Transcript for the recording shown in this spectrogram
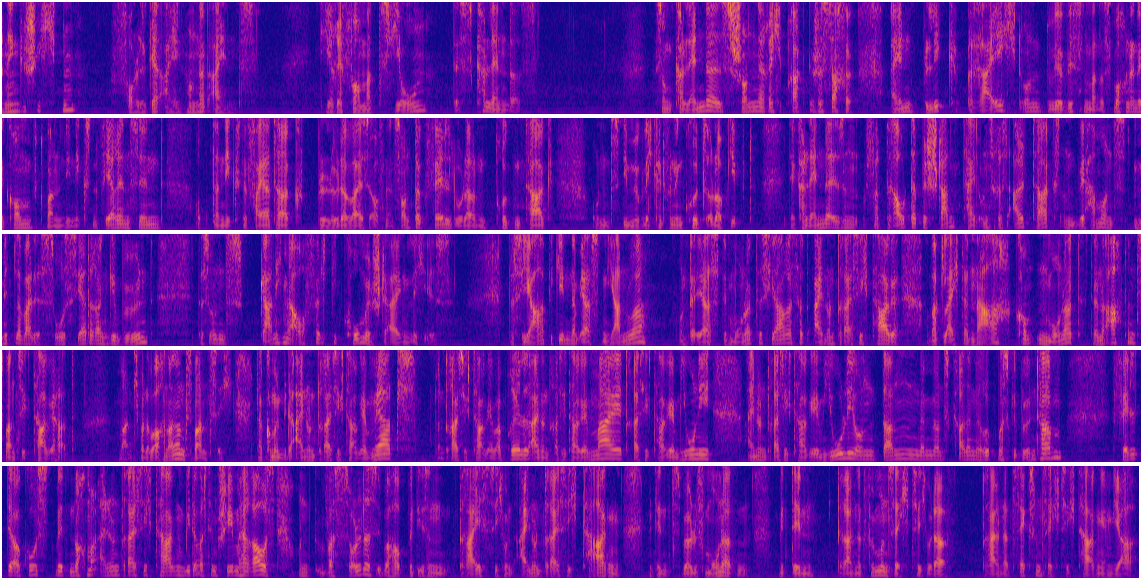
Sternengeschichten Folge 101 Die Reformation des Kalenders So ein Kalender ist schon eine recht praktische Sache. Ein Blick reicht und wir wissen, wann das Wochenende kommt, wann die nächsten Ferien sind, ob der nächste Feiertag blöderweise auf einen Sonntag fällt oder ein Brückentag uns die Möglichkeit für einen Kurzurlaub gibt. Der Kalender ist ein vertrauter Bestandteil unseres Alltags und wir haben uns mittlerweile so sehr daran gewöhnt, dass uns gar nicht mehr auffällt, wie komisch der eigentlich ist. Das Jahr beginnt am 1. Januar und der erste Monat des Jahres hat 31 Tage, aber gleich danach kommt ein Monat, der nur 28 Tage hat. Manchmal aber auch 29. Dann kommen wieder 31 Tage im März, dann 30 Tage im April, 31 Tage im Mai, 30 Tage im Juni, 31 Tage im Juli und dann, wenn wir uns gerade an den Rhythmus gewöhnt haben, fällt der August mit nochmal 31 Tagen wieder aus dem Schema heraus. Und was soll das überhaupt mit diesen 30 und 31 Tagen, mit den 12 Monaten, mit den 365 oder 366 Tagen im Jahr?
